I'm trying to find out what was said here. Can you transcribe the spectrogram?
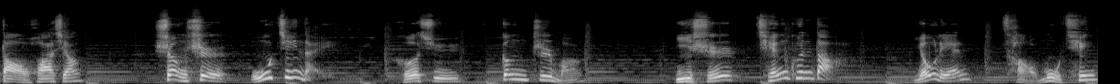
稻花香，盛世无积馁。何须耕织忙？已识乾坤大，犹怜草木青。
